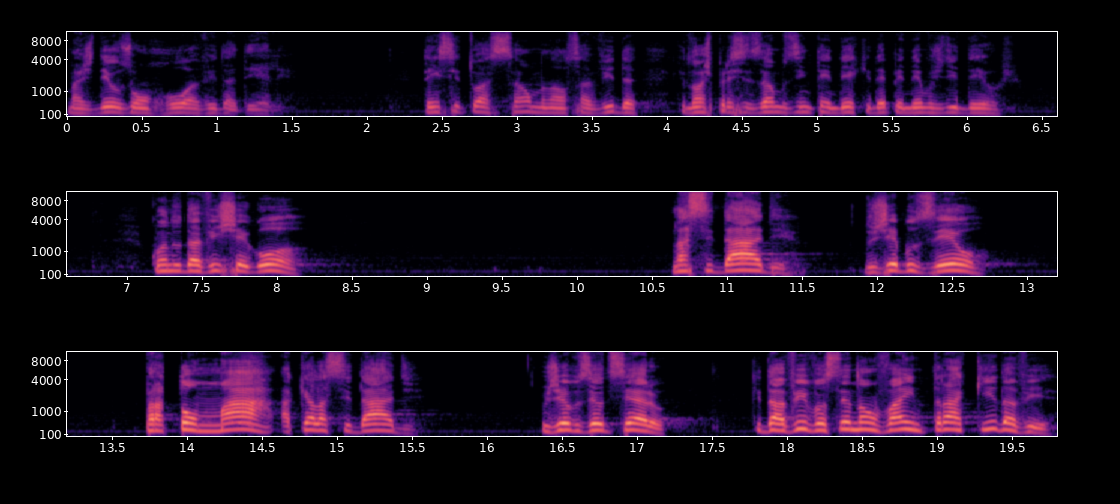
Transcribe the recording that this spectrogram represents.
Mas Deus honrou a vida dele. Tem situação na nossa vida que nós precisamos entender que dependemos de Deus. Quando Davi chegou na cidade do Jebuseu para tomar aquela cidade, os Jebuseus disseram: que Davi, você não vai entrar aqui, Davi.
